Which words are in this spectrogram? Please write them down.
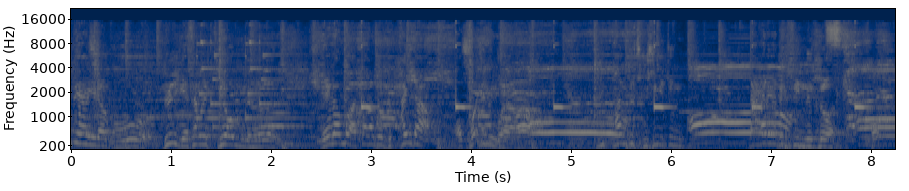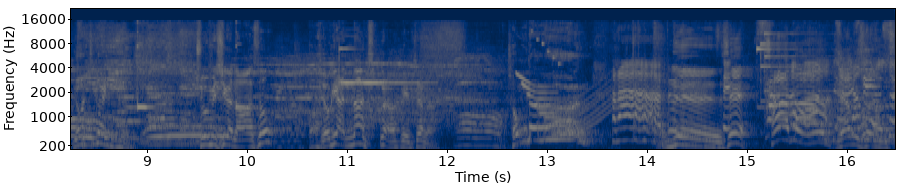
파괴대항이라고 늘 예상을 뒤엎는 얘가 뭐 왔다 가면 그 판이 다 엎어지는 거야. 이 판도 조심히 좀 나가려야 될 수 있는 그런 여지가 있는. 주호민 씨가 나와서? 여기 안 나왔잖아. 괜찮아. 정답은 하나, 둘, 둘, 셋. 4번. 야구 선수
